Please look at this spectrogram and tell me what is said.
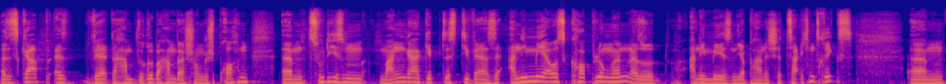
Also es gab, äh, wir, da haben, worüber haben wir schon gesprochen. Ähm, zu diesem Manga gibt es diverse Anime-Auskopplungen. Also Anime sind japanische Zeichentricks. Ähm,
